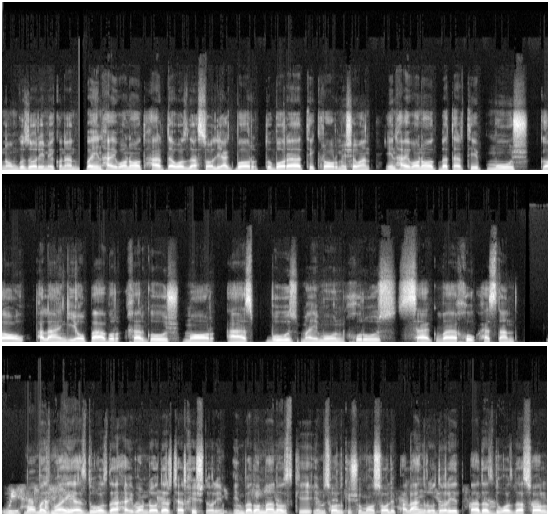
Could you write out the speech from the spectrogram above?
نامگذاری می کنند و این حیوانات هر دوازده سال یک بار دوباره تکرار می شوند. این حیوانات به ترتیب موش، گاو، پلنگ یا ببر، خرگوش، مار، اسب، بوز، میمون، خروس، سگ و خوک هستند. ما مجموعه از دوازده حیوان را در چرخش داریم این بدان معناست که امسال که شما سال پلنگ را دارید بعد از دوازده سال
